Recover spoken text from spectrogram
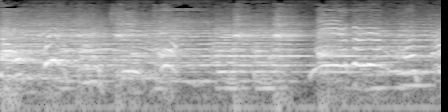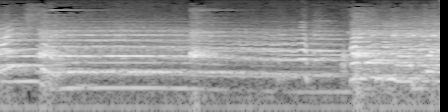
老崔还起床，一个人不贪睡。快让我找。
